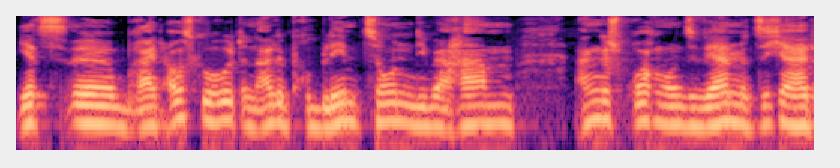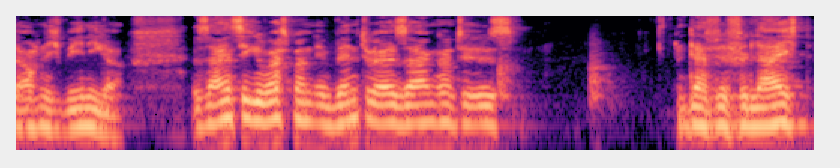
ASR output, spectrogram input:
jetzt äh, breit ausgeholt und alle Problemzonen, die wir haben, angesprochen und sie werden mit Sicherheit auch nicht weniger. Das Einzige, was man eventuell sagen könnte, ist, dass wir vielleicht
